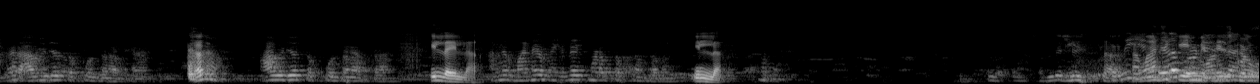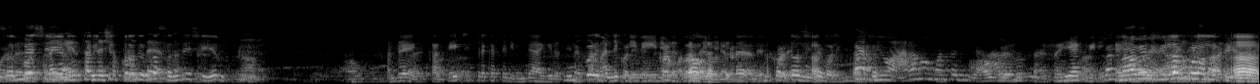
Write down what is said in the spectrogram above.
ಇಲ್ಲ ಇಲ್ಲ. ವಿಡಿಯೋ ತಪ್ಪು ಅಂತಾನೆ ಅರ್ಥ ಹಾಂ ಆ ವಿಡಿಯೋ ತಪ್ಪು ಅಂತಾನೆ ಅರ್ಥ ಇಲ್ಲ ಇಲ್ಲ ಹಂಗಾರೆ ಮನೆಯವ್ರು ನೆಗ್ಲೆಕ್ಟ್ ಮಾಡೋದು ತಪ್ಪು ಅಂತಾನೆ ಇಲ್ಲ ಸಮಾಜಕ್ಕೆ ಏನು ಮೆಸೇಜ್ ಸಂದೇಶ ಏನು? ಸಂದೇಶ ಏನು? ಅಂದ್ರೆ ಕತೆ ಚಿತ್ರಕಥೆ ನಿಮ್ದೇ ಆಗಿರುತ್ತೆ. ಸಮಾಜಕ್ಕೆ ನಿಂತ್ಕೊಳ್ಳಿ. ನೀವ್ ಹಾಂ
